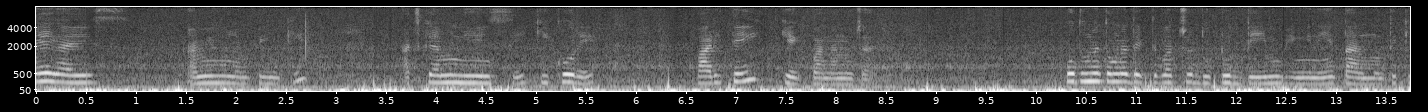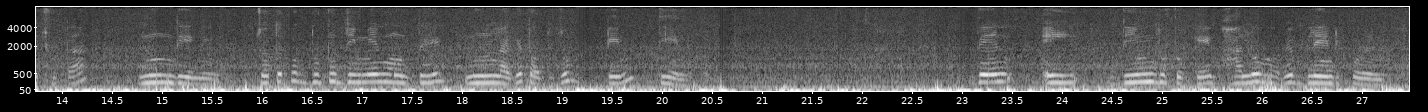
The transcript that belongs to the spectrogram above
হে গাইস আমি হলাম পিঙ্কি। আজকে আমি নিয়ে এসেছি কী করে বাড়িতেই কেক বানানো যায়। প্রথমে তোমরা দেখতে পাচ্ছ দুটো ডিম ভেঙে নিয়ে তার মধ্যে কিছুটা নুন দিয়ে নিও। যতটুক দুটো ডিমের মধ্যে নুন লাগে ততটুক ডিম দিয়ে নেব দেন এই ডিম দুটোকে ভালোভাবে ব্লেন্ড করে নেব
